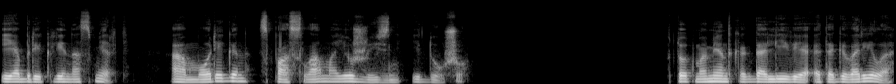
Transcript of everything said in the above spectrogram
и обрекли на смерть, а Мориган спасла мою жизнь и душу. В тот момент, когда Ливия это говорила,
